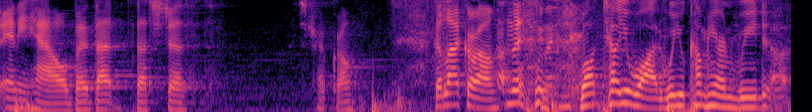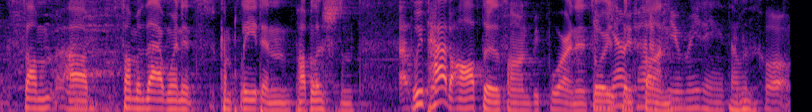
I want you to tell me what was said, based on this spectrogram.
anyhow, but that that's just it's a trip, girl. Good luck, girl. Well, tell you what, will you come here and read uh, some uh, some of that when it's complete and published? And we've had authors on before, and it's always yeah, been we've had a fun. few readings. That was cool.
